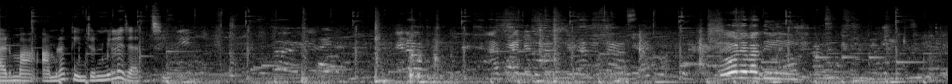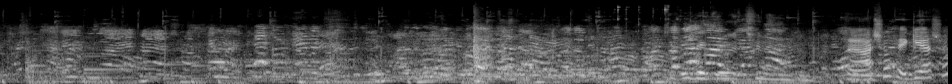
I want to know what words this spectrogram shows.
আর মা, আমরা তিনজন মিলে যাচ্ছি। ওরে দেখতে পাচ্ছি না কিন্তু। হ্যাঁ আসো এগিয়ে আসো।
